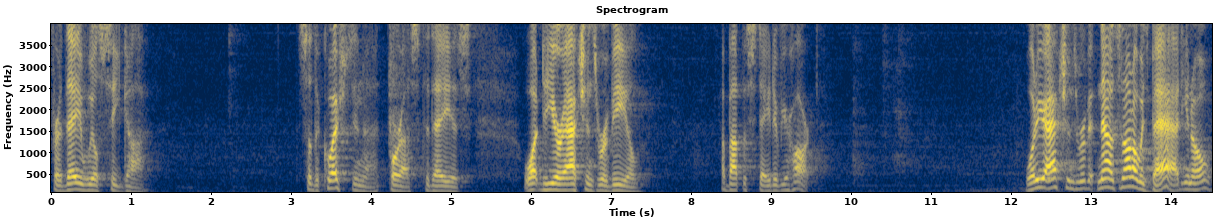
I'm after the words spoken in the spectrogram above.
for they will see God. So, the question uh, for us today is what do your actions reveal about the state of your heart? What are your actions reveal? Now, it's not always bad, you know.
